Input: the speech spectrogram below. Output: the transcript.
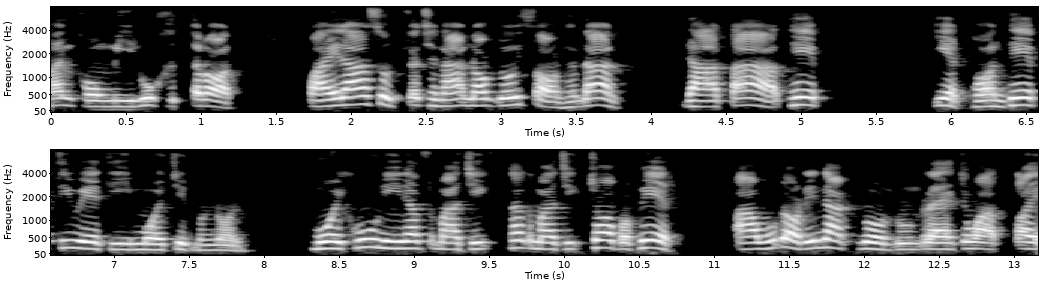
มั่นคงมีลูกคึดตลอดไฟล์ล่าสุดก็ชนะน็อกยกสองทางด้าน ดาต้าเทพ เกียรติพรเทพที่เวทีมวยจิตเมืองนนท์มวยคู่นี้นะครับสมาชิกถ้าสมาชิกชอบประเภท อาวุธออกได้หนักโหน่วงรุนแรงจังหวะต่อย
